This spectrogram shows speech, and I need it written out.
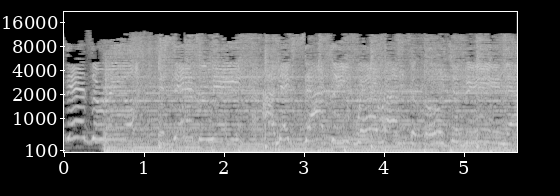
is real, this is me. I'm exactly where I'm supposed to be now.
